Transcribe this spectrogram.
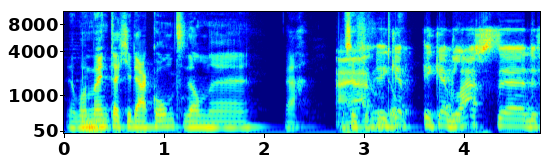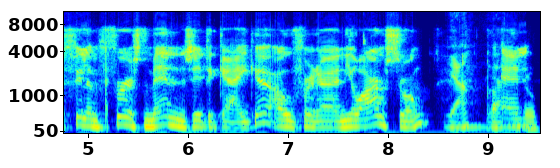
En op het moment dat je daar komt, dan, uh, ja, nou ja, ik, heb, ik heb laatst uh, de film First Man zitten kijken over uh, Neil Armstrong. Ja. En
